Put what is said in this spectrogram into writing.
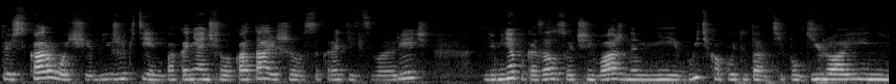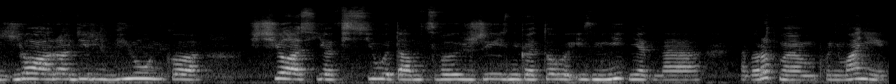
То есть, короче, ближе к теме, пока нянчила кота, решила сократить свою речь, для меня показалось очень важным не быть какой-то там типа героиней, я ради ребенка, сейчас я все там свою жизнь готова изменить. Нет, на, наоборот, в моем понимании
